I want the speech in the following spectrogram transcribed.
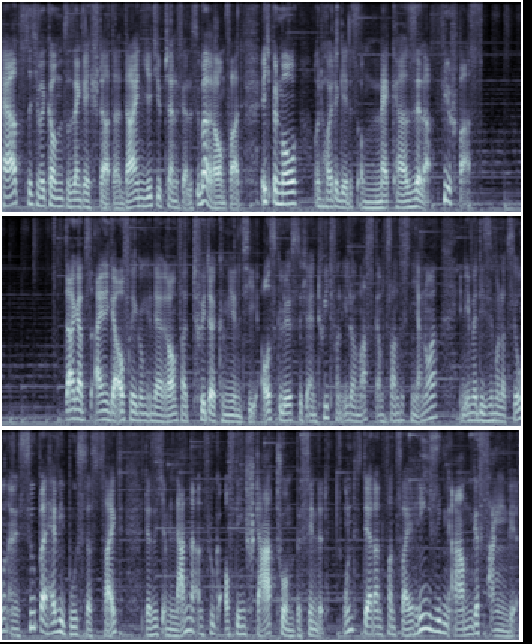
Herzlich willkommen zu Senkrechtstarter, dein YouTube-Channel für alles über Raumfahrt. Ich bin Mo und heute geht es um Mechazilla. Viel Spaß! Da gab es einige Aufregung in der Raumfahrt-Twitter-Community, ausgelöst durch einen Tweet von Elon Musk am 20. Januar, in dem er die Simulation eines Super Heavy Boosters zeigt, der sich im Landeanflug auf den Startturm befindet und der dann von zwei riesigen Armen gefangen wird.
